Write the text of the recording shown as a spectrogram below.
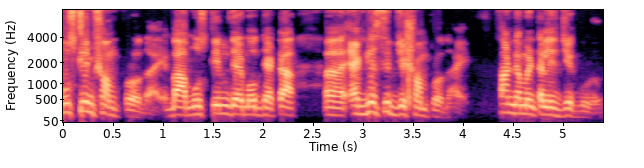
মুসলিম সম্প্রদায় বা মুসলিমদের মধ্যে একটা অ্যাগ্রেসিভ যে সম্প্রদায় ফান্ডামেন্টালিস্ট যে গ্রুপ,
